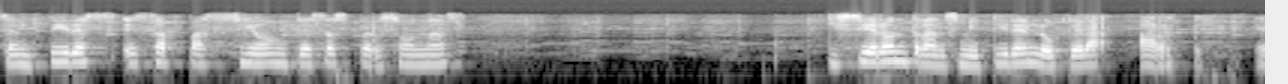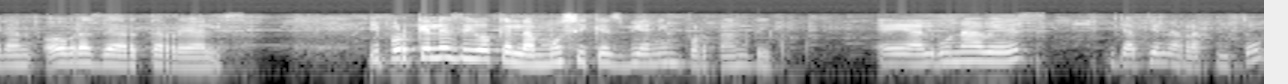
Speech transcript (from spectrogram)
sentir esa pasión que esas personas quisieron transmitir en lo que era arte. Eran obras de arte reales. ¿Y por qué les digo que la música es bien importante? Eh, alguna vez, ya tiene ratito,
